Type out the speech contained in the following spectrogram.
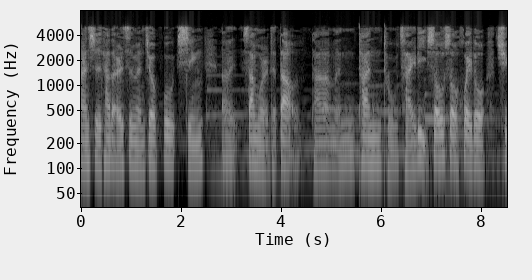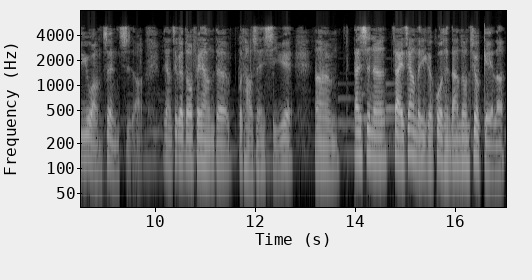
但是他的儿子们就不行，呃，撒母耳的道，他们贪图财力，收受贿赂，屈枉正直啊！我想这个都非常的不讨神喜悦，嗯，但是呢，在这样的一个过程当中，就给了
